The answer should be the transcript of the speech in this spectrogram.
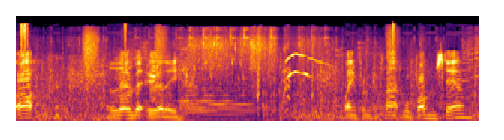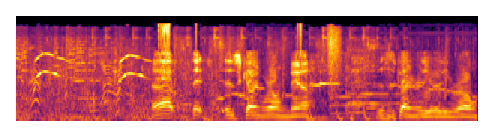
Oh, a little bit early. Him to plant more bombs down. Oh, that is going wrong now. This is going really, really wrong.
